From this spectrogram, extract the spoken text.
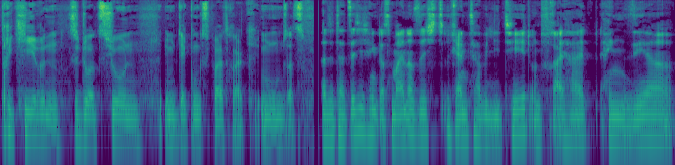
prekären Situationen im Deckungsbeitrag, im Umsatz? Also tatsächlich hängt aus meiner Sicht Rentabilität und Freiheit hängen sehr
